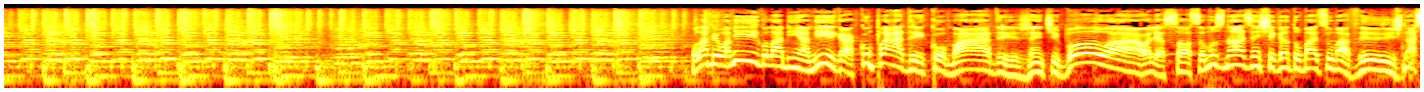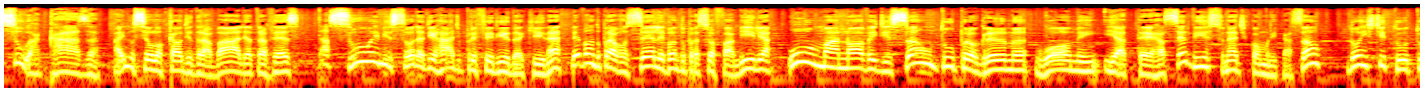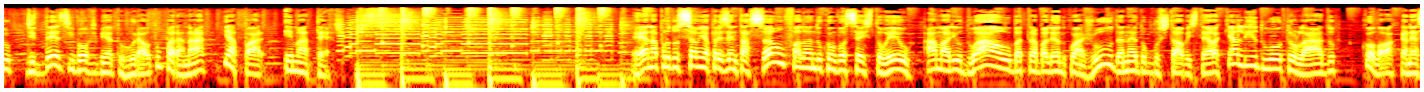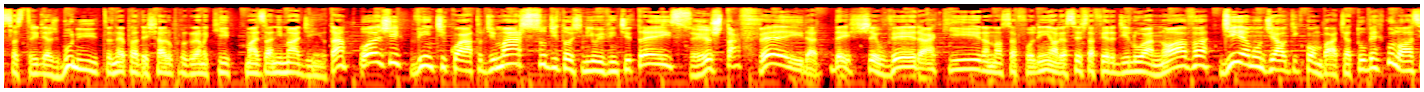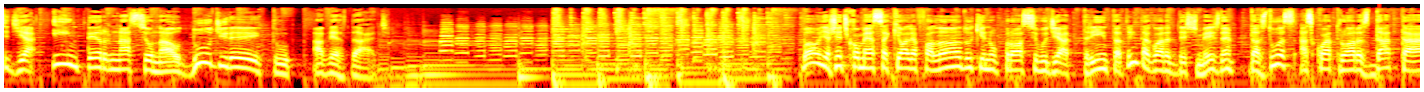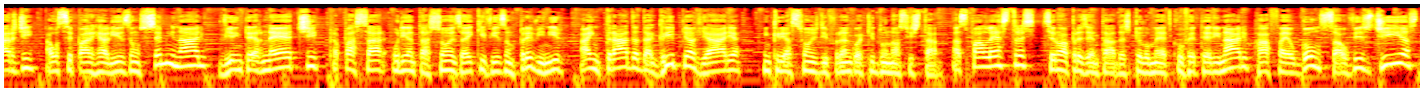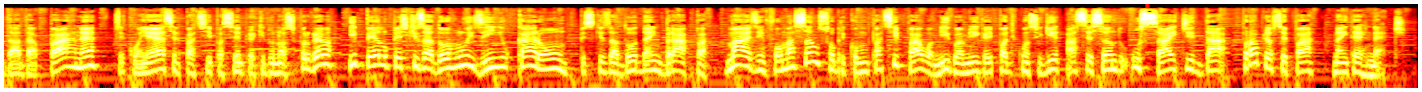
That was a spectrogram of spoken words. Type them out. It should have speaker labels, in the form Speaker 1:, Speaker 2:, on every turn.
Speaker 1: Thank you. Olá, meu amigo, olá, minha amiga, compadre, comadre, gente boa! Olha só, somos nós, hein, chegando mais uma vez na sua casa, aí no seu local de trabalho, através da sua emissora de rádio preferida aqui, né? Levando para você, levando para sua família, uma nova edição do programa O Homem e a Terra, serviço, né, de comunicação do Instituto de Desenvolvimento Rural do Paraná e a Par Emater. É na produção e apresentação, falando com você estou eu, Amarildo Alba, trabalhando com a ajuda, né, do Gustavo Estela, que ali do outro lado coloca nessas trilhas bonitas, né, para deixar o programa aqui mais animadinho, tá? Hoje, 24 de março de 2023, sexta-feira. Deixa eu ver aqui na nossa folhinha, olha, sexta-feira de lua nova, Dia Mundial de Combate à Tuberculose, Dia Internacional do Direito à Verdade. Bom, e a gente começa aqui, olha, falando que no próximo dia 30, 30 agora deste mês, né? Das duas às quatro horas da tarde, a OCEPAR realiza um seminário via internet para passar orientações aí que visam prevenir a entrada da gripe aviária em criações de frango aqui do nosso estado. As palestras serão apresentadas pelo médico veterinário Rafael Gonçalves Dias, da ADAPAR, né? Você conhece, ele participa sempre aqui do nosso programa, e pelo pesquisador Luizinho Caron, pesquisador da Embrapa. Mais informação sobre como participar, o amigo amigo, amiga aí pode conseguir acessando o site da própria OCEPAR na internet.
